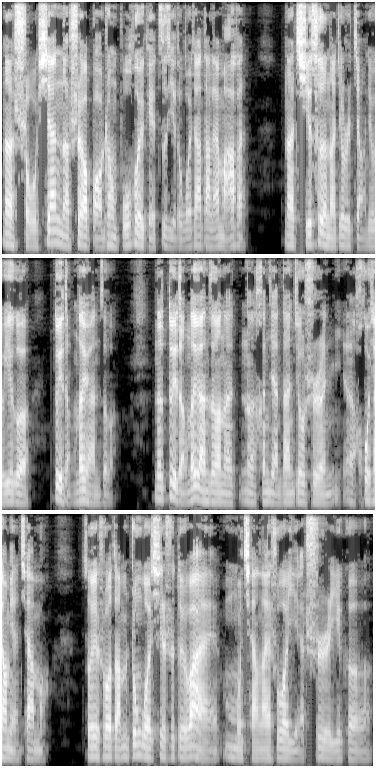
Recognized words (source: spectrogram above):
那首先呢是要保证不会给自己的国家带来麻烦，那其次呢就是讲究一个对等的原则，那对等的原则呢，那很简单，就是你互相免签嘛。所以说，咱们中国其实对外目前来说也是一个，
